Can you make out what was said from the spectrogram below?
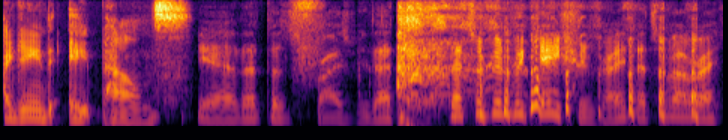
I gained eight pounds. Yeah, that does surprise me. That's that's a good vacation, right? That's about right.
